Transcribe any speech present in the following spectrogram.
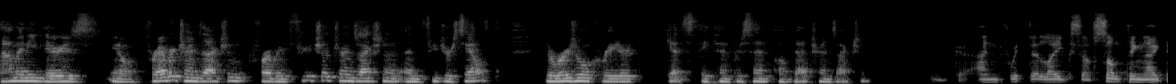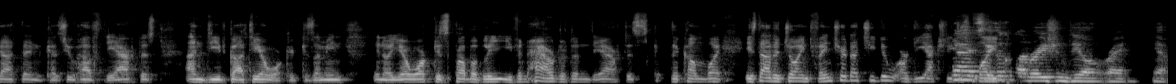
how many there is you know for every transaction for every future transaction and future sales the original creator gets a 10% of that transaction okay. and with the likes of something like that then because you have the artist and you've got your work because i mean you know your work is probably even harder than the artist to come by is that a joint venture that you do or do you actually yeah it's buy... a collaboration deal right yeah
